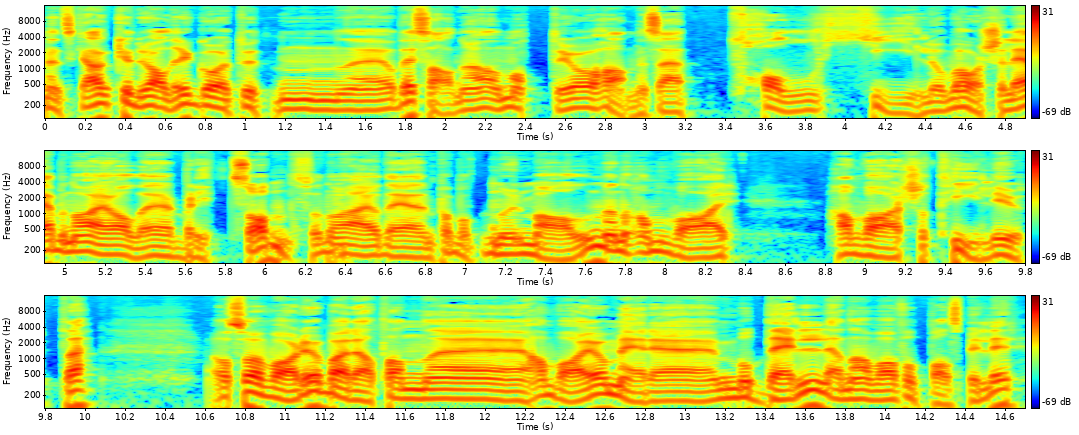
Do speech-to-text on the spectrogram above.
menneskene. Han kunne jo aldri gå ut uten Og det sa han jo, han måtte jo ha med seg tolv kilo med hårgelé. Men nå har jo alle blitt sånn, så nå er jo det på en måte normalen. Men han var, han var så tidlig ute. Og så var det jo bare at han eh, Han var jo mer modell enn han var fotballspiller.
